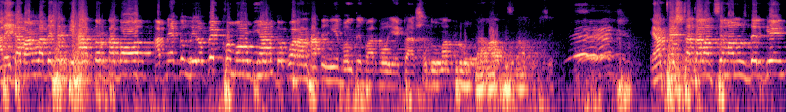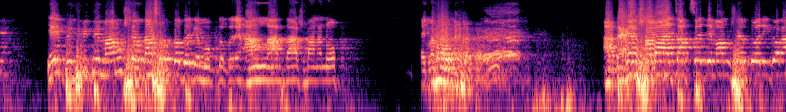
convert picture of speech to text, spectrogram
আর এটা বাংলাদেশের দল আপনি একদম নিরপেক্ষ মন দিয়ে আমি তো হাতে নিয়ে বলতে পারব, এটা শুধুমাত্র জামাত করছে। এরা চেষ্টা চালাচ্ছে মানুষদেরকে। এই পৃথিবীতে মানুষের দাসত্ব থেকে মুক্ত করে আল্লাহর দাস বানানো। আর দেখেন সবাই চাচ্ছে যে মানুষের তৈরি করা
